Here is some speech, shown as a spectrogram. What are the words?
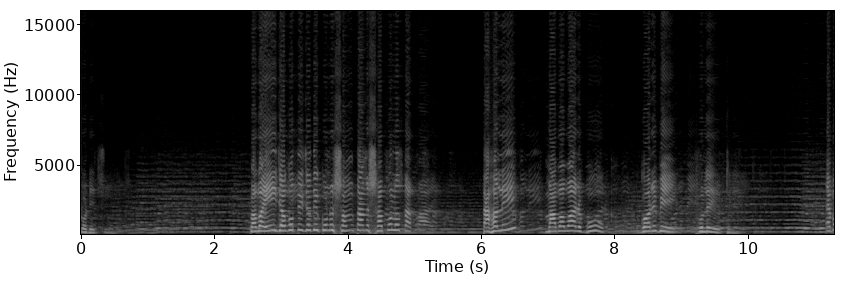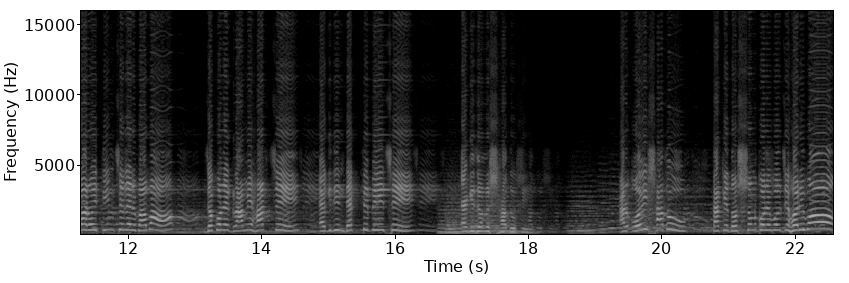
করেছি। বাবা, এই জগতে যদি কোনো সন্তান সফলতা পায়, তাহলে মা বাবার বুক গর্বে ফুলে ওঠে। এবার ওই তিন ছেলের বাবা যখন গ্রামে হাঁটছে, একদিন দেখতে পেয়েছে একজন সাধুকে। আর ওই সাধু তাকে দর্শন করে বলছে, হরিবল!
